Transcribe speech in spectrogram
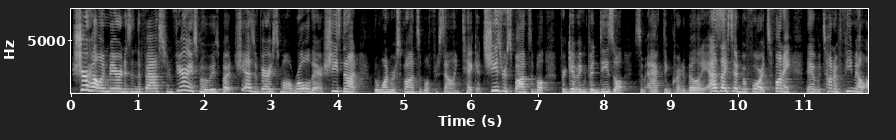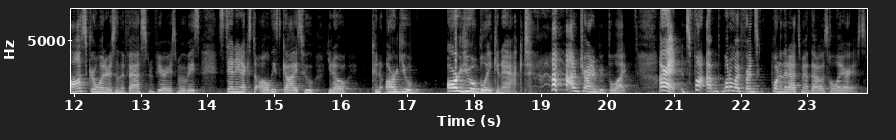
Sure, Helen Mirren is in the Fast and Furious movies, but she has a very small role there. She's not the one responsible for selling tickets. She's responsible for giving Vin Diesel some acting credibility. As I said before, it's funny. They have a ton of female Oscar winners in the Fast and Furious movies, standing next to all these guys who, you know, can argue, arguably can act. I'm trying to be polite. All right, it's fun. Um, one of my friends pointed that out to me. I thought it was hilarious.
